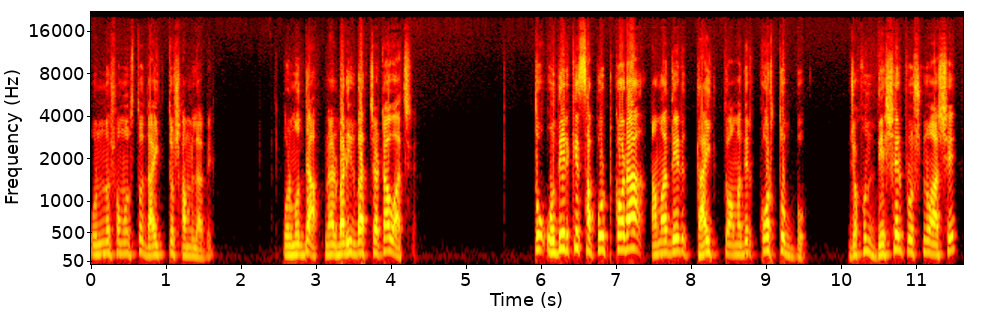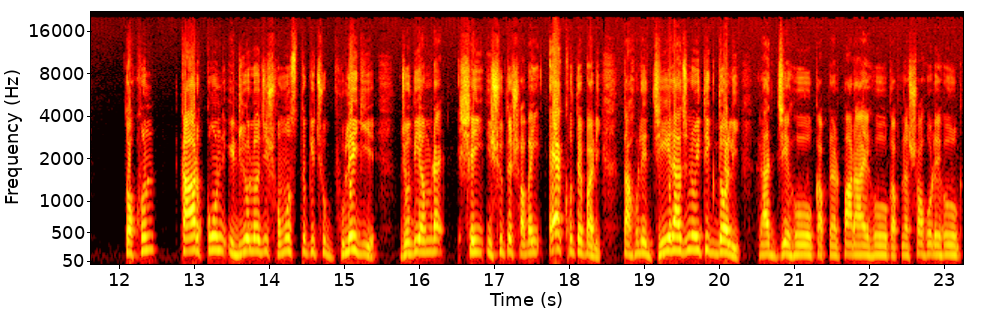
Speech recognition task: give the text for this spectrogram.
অন্য সমস্ত দায়িত্ব সামলাবে। ওর মধ্যে আপনার বাড়ির বাচ্চাটাও আছে। তো ওদেরকে সাপোর্ট করা আমাদের দায়িত্ব, আমাদের কর্তব্য। যখন দেশের প্রশ্ন আসে, তখন কার কোন ইডিওলজি সমস্ত কিছু ভুলে গিয়ে যদি আমরা সেই ইস্যুতে সবাই এক হতে পারি, তাহলে যে রাজনৈতিক দলই রাজ্যে হোক, আপনার পাড়ায় হোক, আপনার শহরে হোক,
